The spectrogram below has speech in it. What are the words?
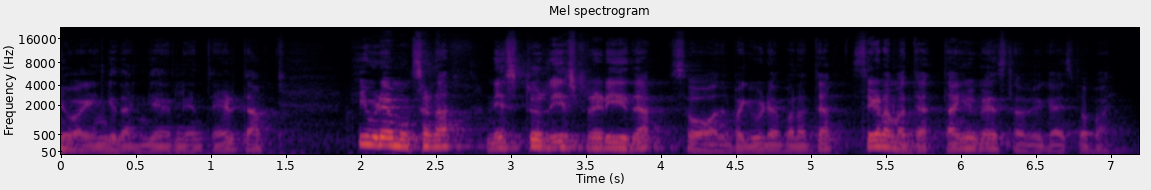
ಇವಾಗ ಹೆಂಗಿದೆ ಹಂಗೆ ಇರಲಿ ಅಂತ ಹೇಳ್ತಾ. ಈ ವಿಡಿಯೋ ಮುಗಿಸೋಣ. ನೆಕ್ಸ್ಟ್ ಲೀಸ್ಟ್ ರೆಡಿ ಇದೆ. ಸೊ ಅದ್ರ ಬಗ್ಗೆ ವಿಡಿಯೋ ಬರುತ್ತೆ. ಸಿಗೋಣ ಮತ್ತೆ. Thank you guys love you guys bye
